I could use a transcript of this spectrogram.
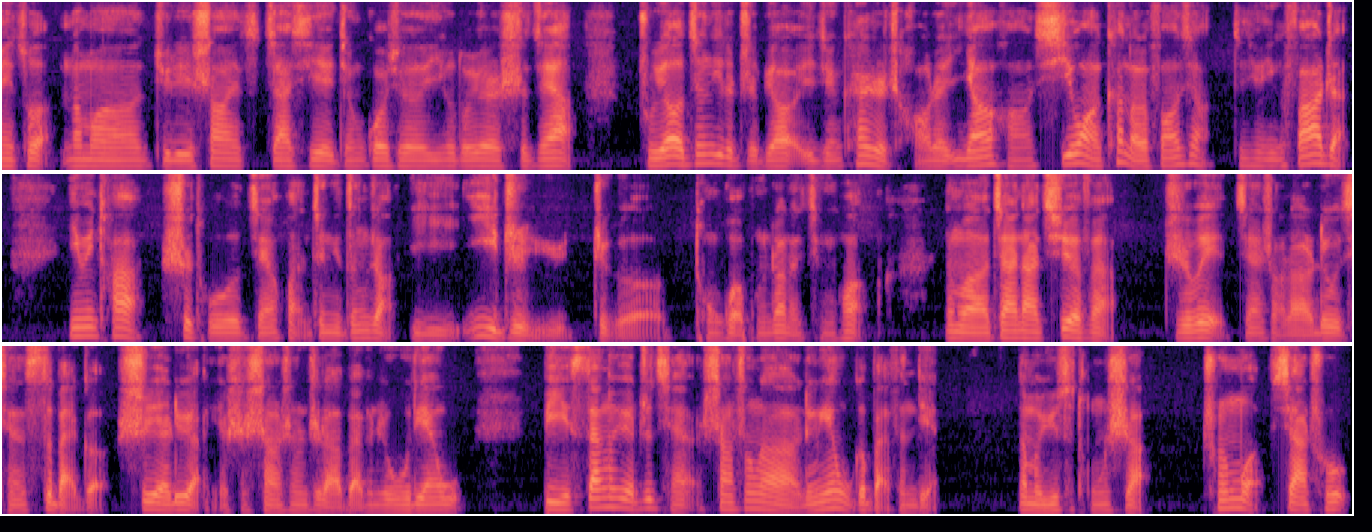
没错，那么距离上一次加息已经过去了一个多月的时间啊。主要经济的指标已经开始朝着央行希望看到的方向进行一个发展，因为它试图减缓经济增长，以抑制于这个通货膨胀的情况。那么加拿大七月份啊，职位减少了六千四百个，失业率啊也是上升至了百分之五点五，比三个月之前上升了零点五个百分点。那么与此同时啊，春末夏初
